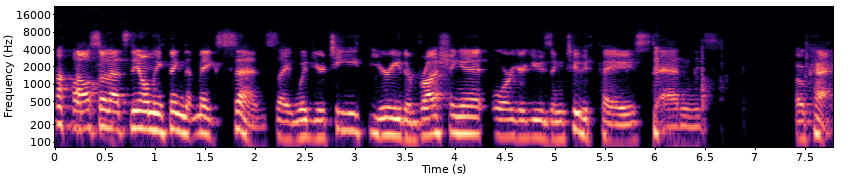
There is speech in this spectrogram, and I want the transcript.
also that's the only thing that makes sense. Like with your teeth, you're either brushing it or you're using toothpaste and okay.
